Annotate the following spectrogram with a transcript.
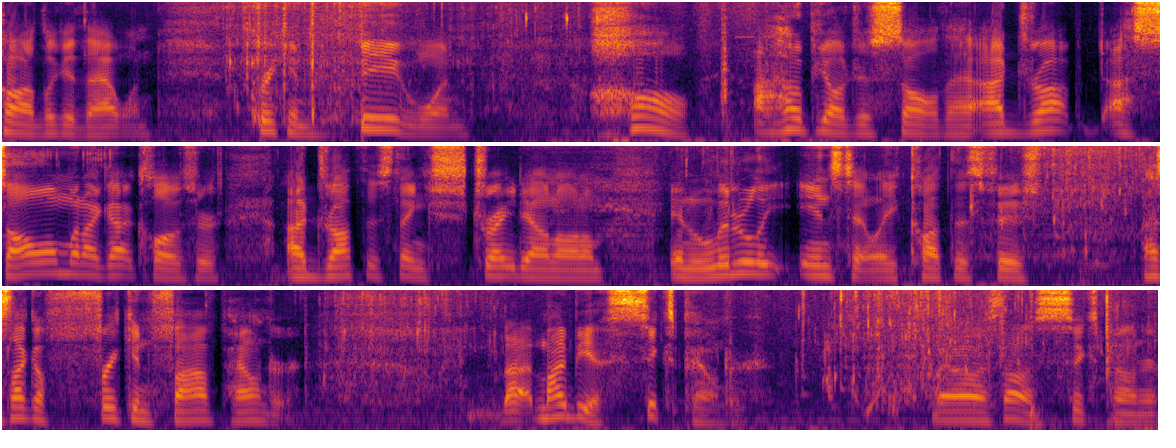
God, look at that one. Freaking big one. Oh, I hope y'all just saw that. I dropped, I saw him when I got closer. I dropped this thing straight down on him and literally instantly caught this fish. That's like a freaking five pounder. That might be a six pounder. No, it's not a six pounder.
